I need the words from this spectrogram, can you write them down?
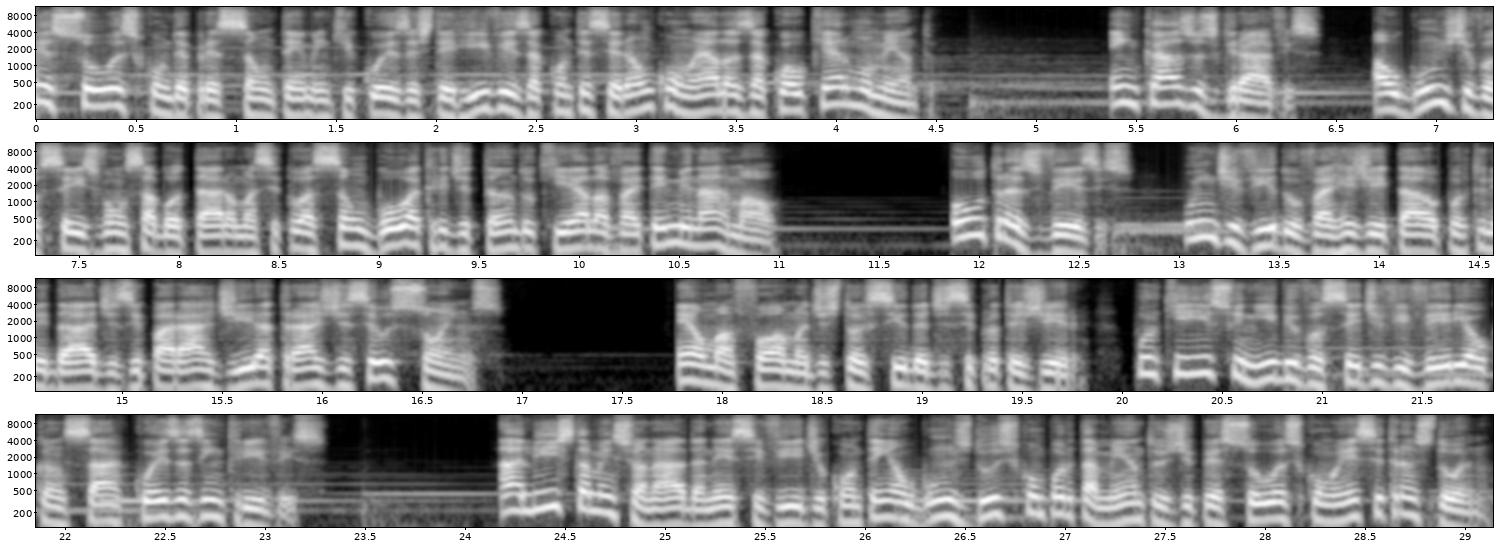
Pessoas com depressão temem que coisas terríveis acontecerão com elas a qualquer momento. Em casos graves, alguns de vocês vão sabotar uma situação boa acreditando que ela vai terminar mal. Outras vezes, o indivíduo vai rejeitar oportunidades e parar de ir atrás de seus sonhos. É uma forma distorcida de se proteger, porque isso inibe você de viver e alcançar coisas incríveis. A lista mencionada nesse vídeo contém alguns dos comportamentos de pessoas com esse transtorno.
